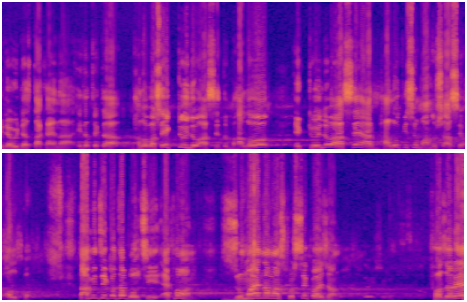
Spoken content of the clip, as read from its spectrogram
এটা ওইটা তাকায় না। এটা তো একটা ভালোবাসা, একটু হইলেও আছে। তো ভালো, একটু হইলেও আছে, আর ভালো কিছু মানুষ আছে, অল্প। তা আমি যে কথা বলছি, এখন জুমায় নামাজ পড়ছে কয়জন? ফজরে?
